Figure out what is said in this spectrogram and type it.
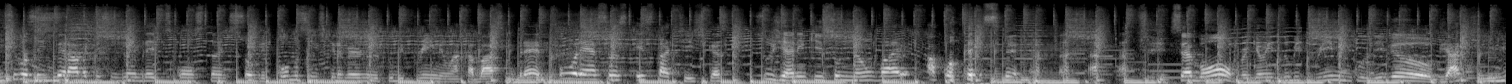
E se você esperava que esses lembretes constantes sobre como se inscrever no YouTube Premium acabassem em breve, por essas estatísticas sugerem que isso não vai acontecer. isso é bom, porque o YouTube Premium, inclusive, eu já tive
